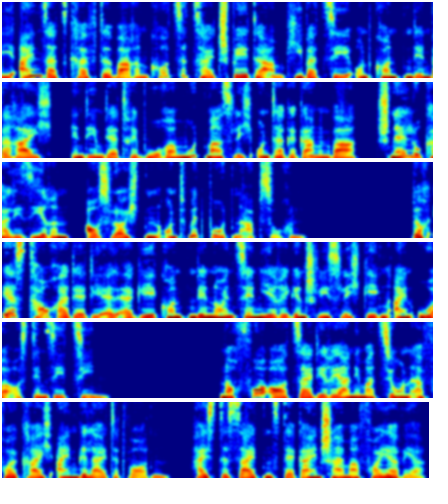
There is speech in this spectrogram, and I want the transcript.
Die Einsatzkräfte waren kurze Zeit später am Kieberzee und konnten den Bereich, in dem der Treburer mutmaßlich untergegangen war, schnell lokalisieren, ausleuchten und mit Booten absuchen. Doch erst Taucher der DLRG konnten den 19-Jährigen schließlich gegen 1 Uhr aus dem See ziehen. Noch vor Ort sei die Reanimation erfolgreich eingeleitet worden, heißt es seitens der Geinsheimer Feuerwehr,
